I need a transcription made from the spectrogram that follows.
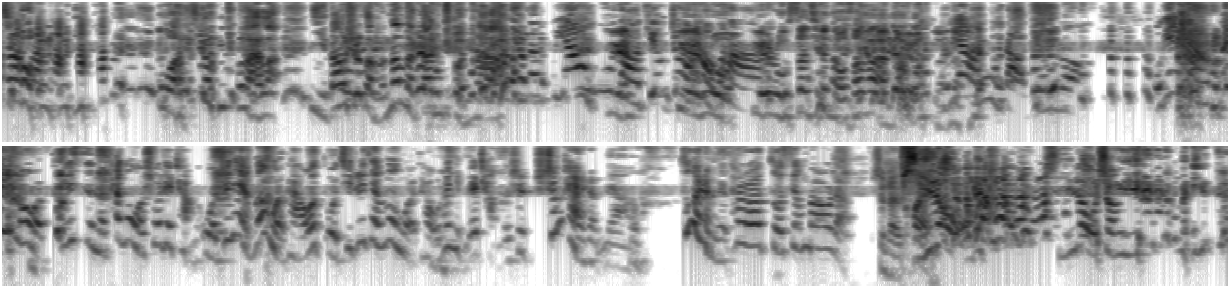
这 这就是一，我听出来了，你当时怎么那么单纯呢？你们不要误导听众好不好？月入三千到三万都有可不。要误导听众。我跟你讲，为什么我特别信呢？他跟我说这厂子，我之前也问过他，我我去之前问过他，我说你们这厂子是生产什么的呀？做什么的？他说做香包的。生产皮，肉，我跟你说，皮肉生意没错。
